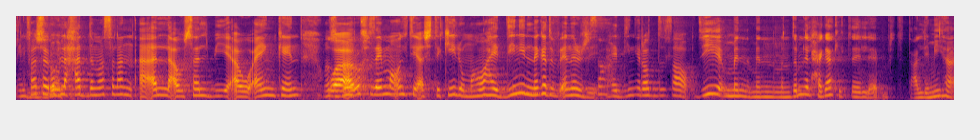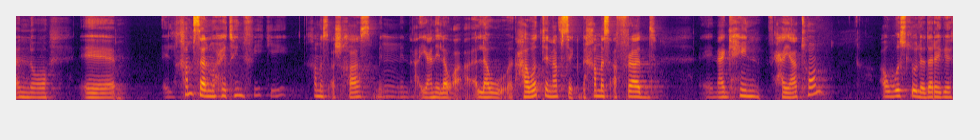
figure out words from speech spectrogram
ما ينفعش أروح. لحد مثلا أقل أو سلبي أو ايا كان. وأروح زي ما قلتي أشتكي له ما هو هيديني ال negative energy. هيديني رد صعب دي من من من ضمن الحاجات اللي بتتعلميها إنه آه، الخمسة المحيطين فيكي خمس أشخاص من, من يعني لو لو حاوطتي نفسك بخمس أفراد ناجحين في حياتهم أو وصلوا لدرجة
